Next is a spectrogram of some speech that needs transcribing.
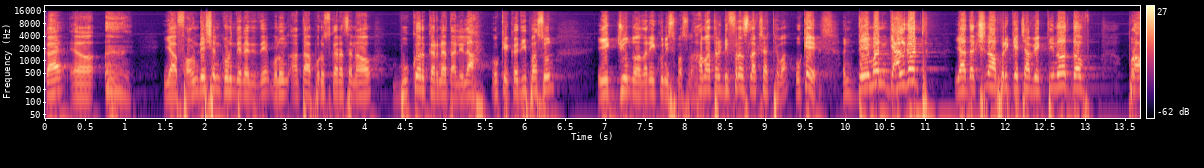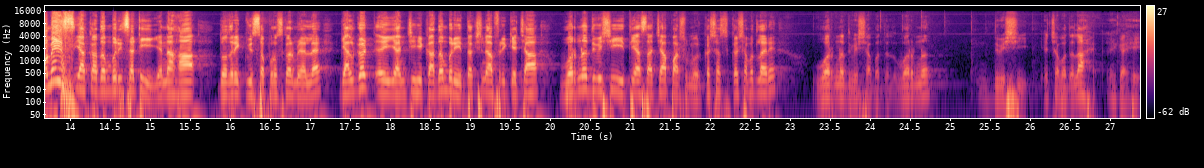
काय या फाउंडेशनकडून देण्यात येते. म्हणून आता पुरस्काराचं नाव बुकर करण्यात आलेलं आहे. ओके कधीपासून? एक जून दोन हजार एकोणीसपासून. हा मात्र डिफरन्स लक्षात ठेवा. ओके आणि डेमन गॅलगट या दक्षिण आफ्रिकेच्या व्यक्तीनं द प्रॉमिस या कादंबरीसाठी यांना हा दोन हजार एकवीसचा पुरस्कार मिळाला आहे. गॅलगट यांची ही कादंबरी दक्षिण आफ्रिकेच्या वर्णद्वेषी इतिहासाच्या पार्श्वभूमीवर. कशा कशाबद्दल रे? वर्णद्वेषाबद्दल वर्णद्वेषी याच्याबद्दल आहे. हे काय हे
